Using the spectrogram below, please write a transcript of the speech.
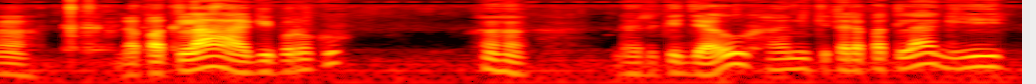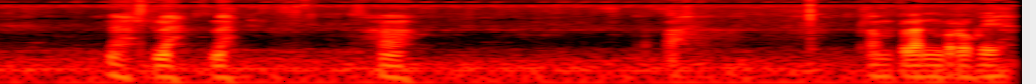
nah dapat lagi broku dari kejauhan kita dapat lagi. Nah nah nah. Ah, pelan-pelan bro ya.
